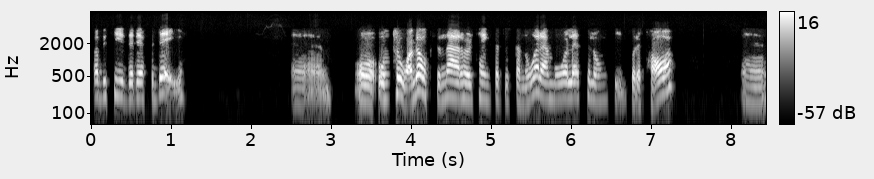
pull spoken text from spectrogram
Vad betyder det för dig? Eh, och, och, fråga också, när har du tänkt att du ska nå det här målet? Hur lång tid får det ta? Eh,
